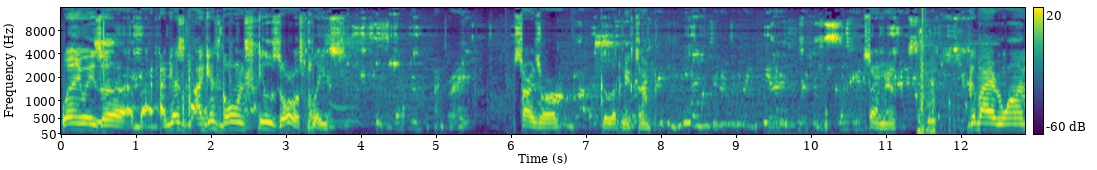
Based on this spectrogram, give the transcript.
Well, anyways, uh, I guess I guess Golden steals Zoro's place. Sorry, Zoro. Good luck next time. Sorry, man. Goodbye, everyone.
